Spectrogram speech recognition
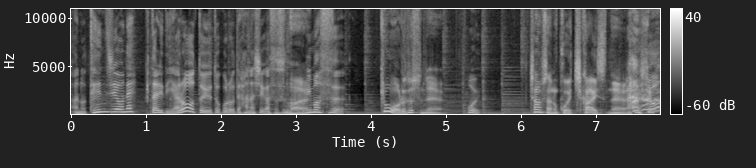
あの展示をね2人でやろうというところで話が進んでおります。今日あれですね。はい、チャンさんの声近いですねでしょ？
